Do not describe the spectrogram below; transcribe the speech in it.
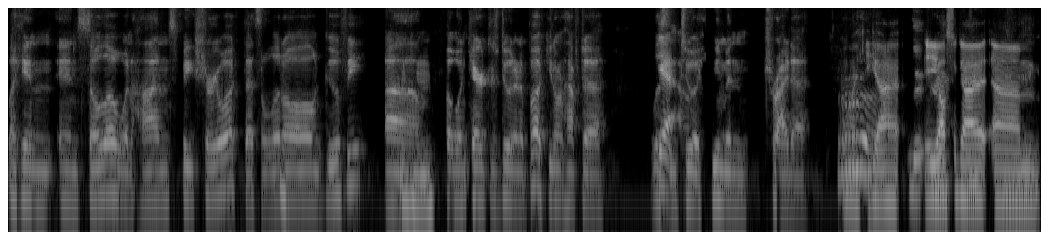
like in in Solo when Han speaks Shyriiwook, that's a little goofy. Um, But when characters do it in a book, you don't have to listen Yeah. to a human try to. Like you got you also got um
